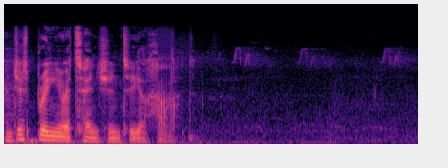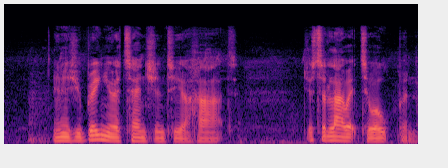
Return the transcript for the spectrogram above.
and just bring your attention to your heart. And as you bring your attention to your heart, just allow it to open.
